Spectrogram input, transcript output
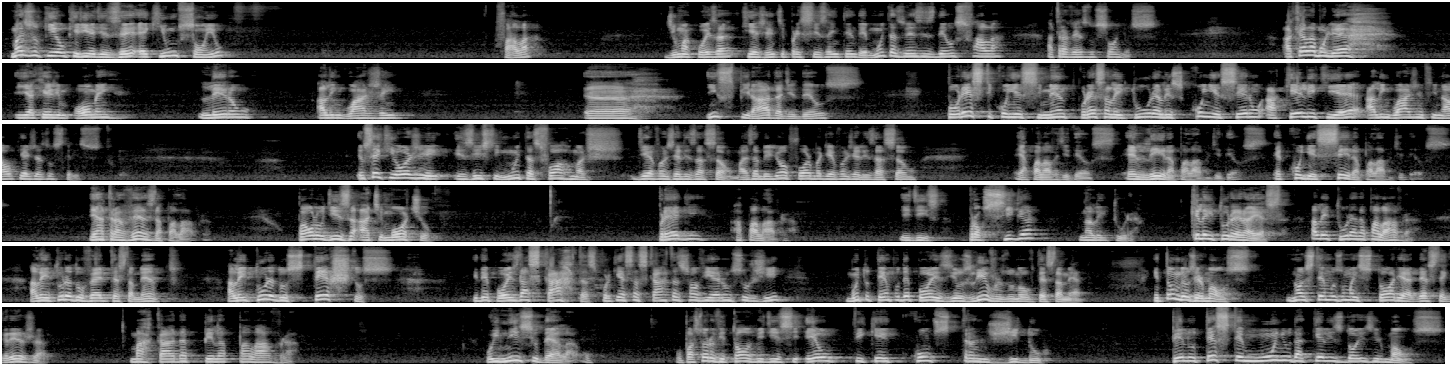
Mas o que eu queria dizer é que um sonho fala de uma coisa que a gente precisa entender. Muitas vezes Deus fala através dos sonhos. Aquela mulher e aquele homem leram a linguagem uh, inspirada de Deus. Por este conhecimento, por essa leitura, eles conheceram aquele que é a linguagem final, que é Jesus Cristo. Eu sei que hoje existem muitas formas de evangelização, mas a melhor forma de evangelização é a palavra de Deus, é ler a palavra de Deus, é conhecer a palavra de Deus é através da palavra. Paulo diz a Timóteo: pregue a palavra. E diz: prossiga na leitura. Que leitura era essa? A leitura da palavra, a leitura do Velho Testamento, a leitura dos textos e depois das cartas, porque essas cartas só vieram surgir muito tempo depois, e os livros do Novo Testamento. Então, meus irmãos, nós temos uma história desta igreja marcada pela palavra. O início dela, o, pastor Vitol me disse: Eu fiquei constrangido pelo testemunho daqueles dois irmãos,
